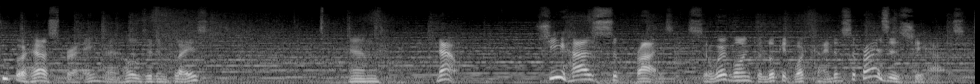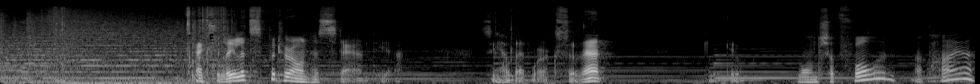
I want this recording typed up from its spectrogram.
super hairspray that holds it in place. And now, she has surprises. So we're going to look at what kind of surprises she has. Actually, let's put her on her stand here. See how that works. So that can go launch up forward, up higher.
